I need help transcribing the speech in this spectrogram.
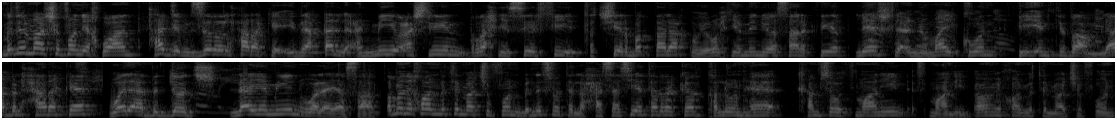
مثل ما تشوفون يا إخوان حجم زر الحركة إذا قل عن 120 راح يصير فيه تشير بالطلق ويروح يمين ويسار كثير. ليش؟ لأنه ما يكون في انتظام لا بالحركة ولا بالدوج لا يمين ولا يسار. طبعا يا إخوان مثل ما تشوفون بالنسبة لحساسية الركض خلونها 85 80 تمام يا إخوان مثل ما تشوفون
